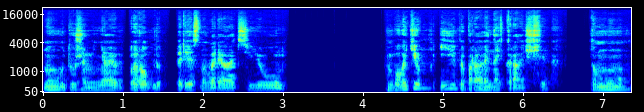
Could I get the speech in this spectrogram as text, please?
Ну, дуже міняю, роблю різну варіацію ботів і вибираю найкращі. Тому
